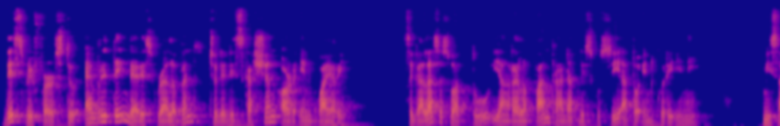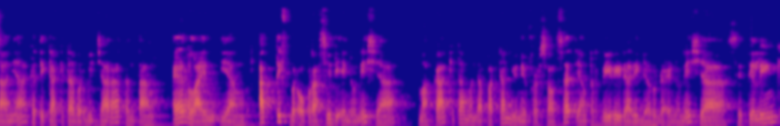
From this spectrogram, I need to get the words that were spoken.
This refers to everything that is relevant to the discussion or inquiry. Segala sesuatu yang relevan terhadap diskusi atau inquiry ini. Misalnya ketika kita berbicara tentang airline yang aktif beroperasi di Indonesia, maka kita mendapatkan universal set yang terdiri dari Garuda Indonesia, Citylink,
